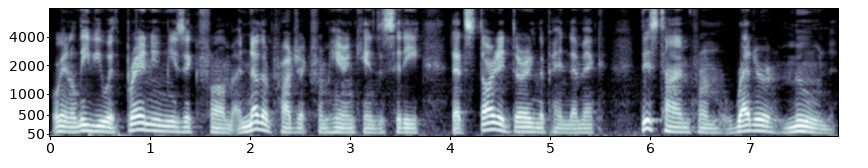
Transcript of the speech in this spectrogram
we're going to leave you with brand new music from another project from here in Kansas City that started during the pandemic, this time from Redder Moon.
